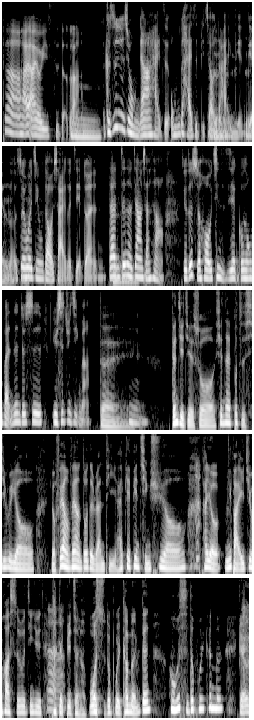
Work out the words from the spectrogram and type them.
对啊，还蛮有意思的啦。嗯、可是那些我们家孩子，我们的孩子比较大一点点了，所以会进入到下一个阶段。但真的这样想想，有的时候亲子之间沟通，反正就是与时俱进嘛。对，嗯，跟姐姐说，现在不止 Siri 哦，有非常非常多的软体，还可以变情绪哦。它有你把一句话输入进去，它可以变成我死都不会开门跟。我死都不会开门，给我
